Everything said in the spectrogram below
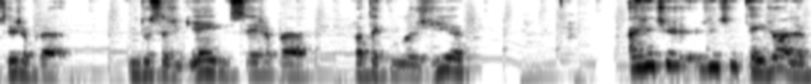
seja para indústria de games, seja para tecnologia, a gente, a gente entende, olha,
